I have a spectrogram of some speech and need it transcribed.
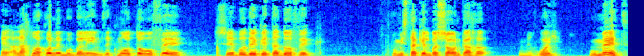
כן, אנחנו הכל מבולבלים, זה כמו אותו רופא שבודק את הדופק. הוא מסתכל בשעון ככה, הוא אומר, וואי, הוא מת.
